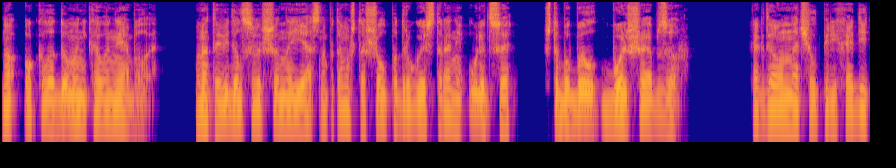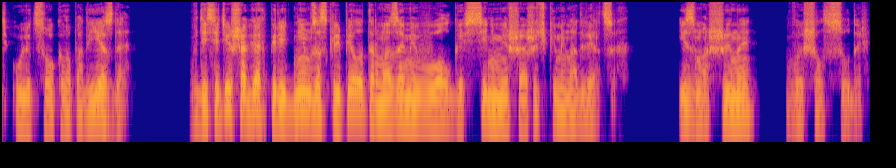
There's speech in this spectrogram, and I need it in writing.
Но около дома никого не было. Он это видел совершенно ясно, потому что шел по другой стороне улицы, чтобы был больший обзор. Когда он начал переходить улицу около подъезда, в десяти шагах перед ним заскрипела тормозами «Волга» с синими шашечками на дверцах. Из машины вышел сударь.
